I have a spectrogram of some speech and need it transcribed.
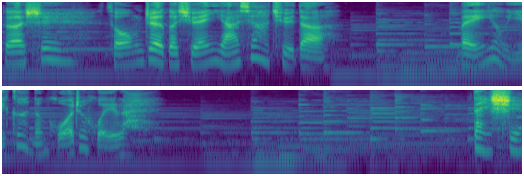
可是从这个悬崖下去的，没有一个能活着回来。”但是，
